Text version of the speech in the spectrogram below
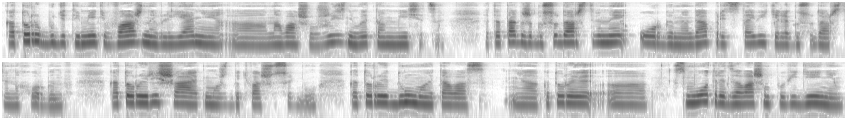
который будет иметь важное влияние а, на вашу жизнь в этом месяце. Это также государственные органы, да, представители государственных органов, которые решают, может быть, вашу судьбу, которые думают о вас, а, которые а, смотрят за вашим поведением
